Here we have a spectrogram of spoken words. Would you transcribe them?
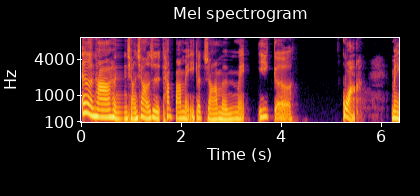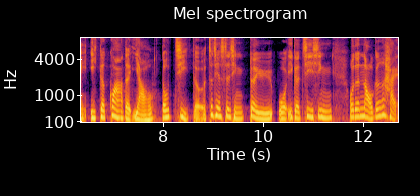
Alan 他很强项的是，他把每一个闸门、每一个卦，每一个卦的爻都记得这件事情，对于我一个记性，我的脑跟海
